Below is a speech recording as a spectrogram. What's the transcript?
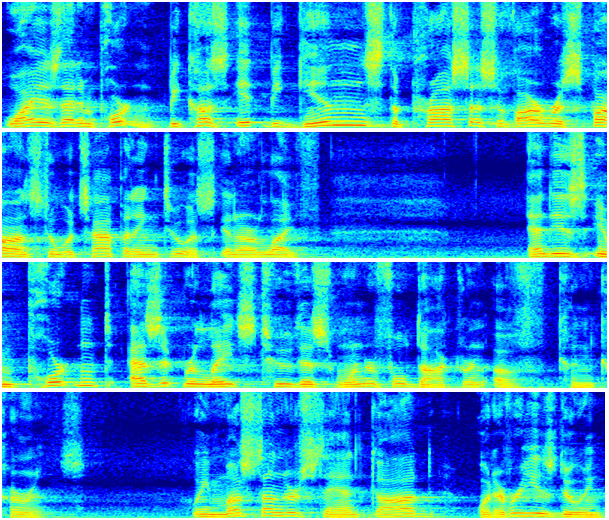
Why is that important? Because it begins the process of our response to what's happening to us in our life and is important as it relates to this wonderful doctrine of concurrence. We must understand God, whatever He is doing,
